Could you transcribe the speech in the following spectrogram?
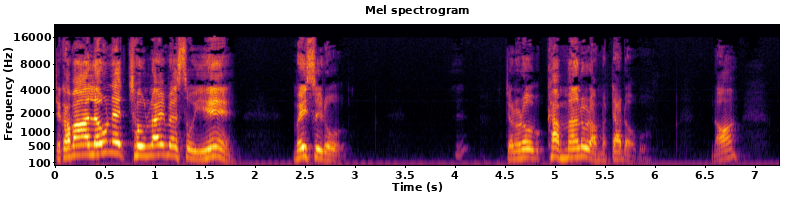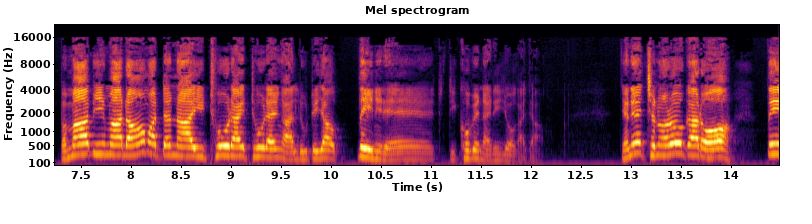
တကမ္ဘာလုံးနဲ့ခြုံလိုက်မဲ့ဆိုရင် မိတ်ဆွေတို့ကျွန်တော်တို့ခတ်မှန်းလို့တော့မတတ်တော့ဘူးနော်ဗမာပြည်မှာတောင်မှတနာရီထိုးတိုင်းထိုးတိုင်းကလူတယောက်သေနေတယ်ဒီ COVID-19 ရောဂါကြောင့်ယနေ့ကျွန်တော်တို့ကတော့သေ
